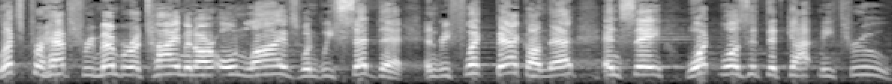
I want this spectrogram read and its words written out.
Let's perhaps remember a time in our own lives when we said that and reflect back on that and say, What was it that got me through?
